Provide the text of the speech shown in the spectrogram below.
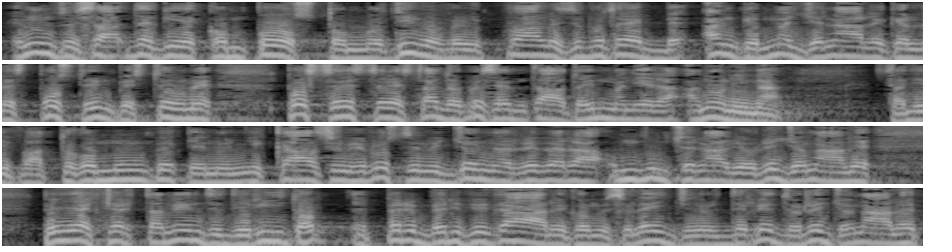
e non si sa da chi è composto, motivo per il quale si potrebbe anche immaginare che l'esposto in questione possa essere stato presentato in maniera anonima. Sta di fatto comunque che in ogni caso nei prossimi giorni arriverà un funzionario regionale per gli accertamenti di rito e per verificare, come si legge nel decreto regionale,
